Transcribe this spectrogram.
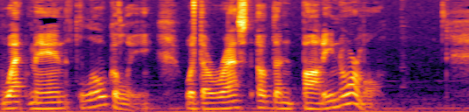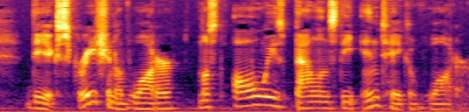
wet man locally, with the rest of the body normal. The excretion of water must always balance the intake of water,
